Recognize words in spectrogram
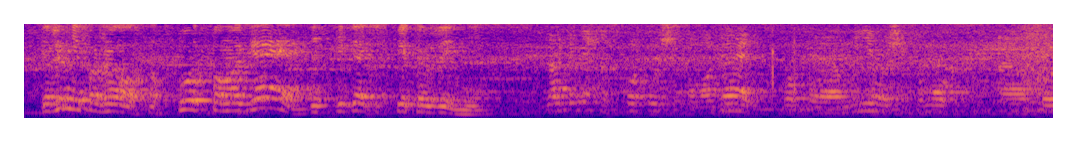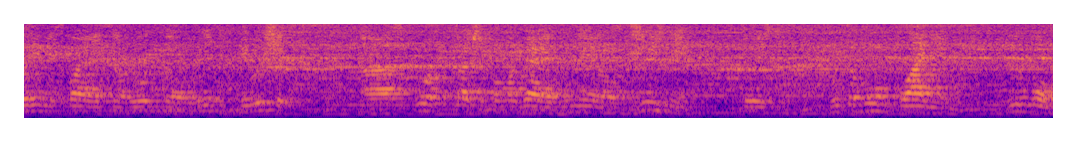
Скажи мне, пожалуйста, спорт помогает достигать успеха в жизни? Да, конечно, спорт очень помогает. Спорт э, мне очень помог э, в свое время избавиться от э, вредных привычек. А спорт также помогает мне в жизни, то есть в бытовом плане, в любом.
